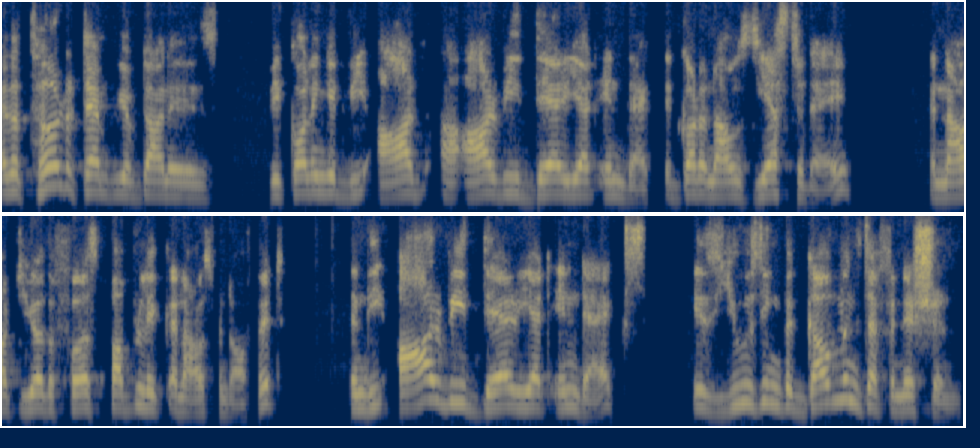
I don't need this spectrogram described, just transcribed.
And the third attempt we have done is we're calling it the are, uh, are we there yet index. It got announced yesterday, and now you're the first public announcement of it. And the are we there yet index is using the government's definition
